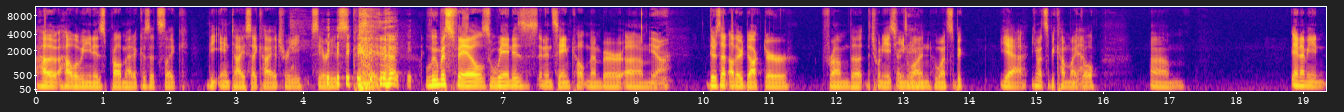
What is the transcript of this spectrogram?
how Halloween is problematic because it's like the anti-psychiatry series. 'Cause, like, Loomis fails. Wynn is an insane cult member. Um, Yeah, There's that other doctor from the the 2018 Sartain. one who wants to be, yeah, he wants to become Yeah. Michael. Um, and I mean,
